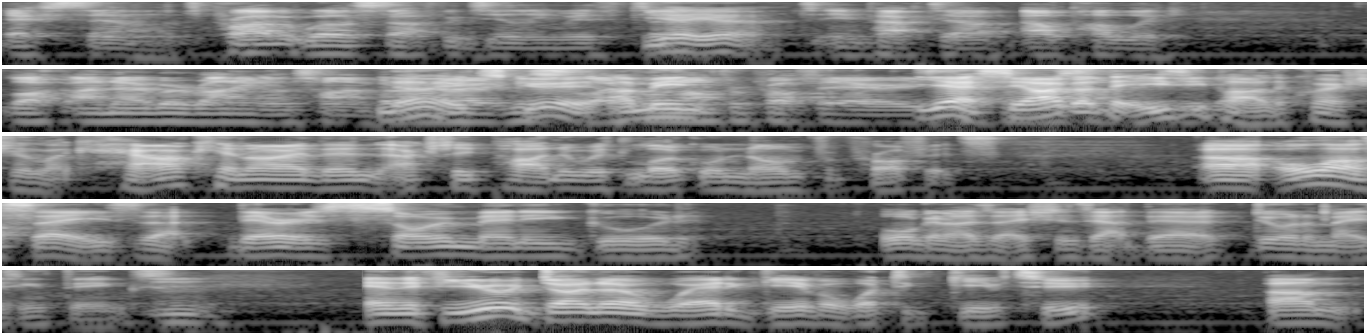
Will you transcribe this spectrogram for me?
external. It's private world stuff we're dealing with. To, Yeah, yeah. To impact our, our public. Like I know we're running on time, but No, I know it's good. I mean, non-for-profit area is Yeah, see, I got the easy part of the question. Like, how can I then actually partner with local non for profits? Uh, all I'll say is that there is so many good organizations out there doing amazing things. Mm. And if you don't know where to give or what to give to, um,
